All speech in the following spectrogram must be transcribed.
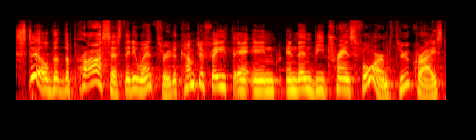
still, the, the process that he went through to come to faith in, and then be transformed through Christ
